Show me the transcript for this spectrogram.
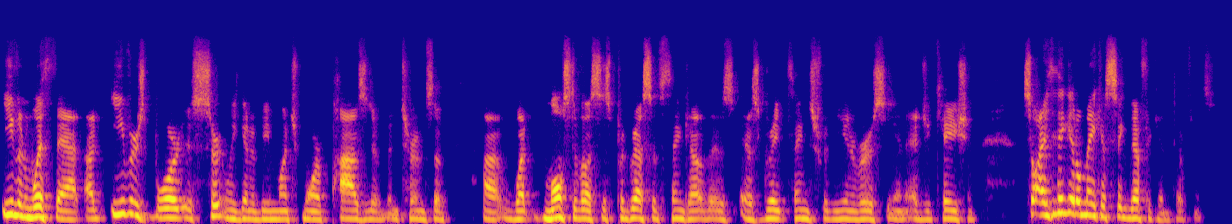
even with that, an Evers board is certainly going to be much more positive in terms of uh, what most of us as progressives think of as, as great things for the university and education. So I think it'll make a significant difference.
